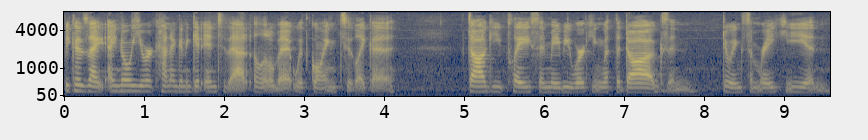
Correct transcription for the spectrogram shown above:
because i, I know you were kind of going to get into that a little bit with going to like a doggy place and maybe working with the dogs and doing some reiki and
